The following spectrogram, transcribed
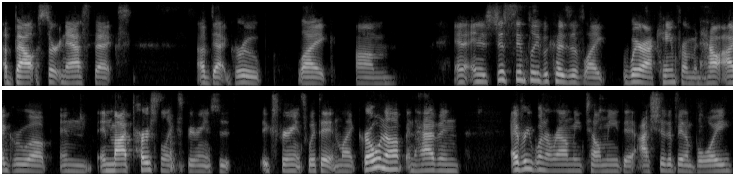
about certain aspects of that group, like, um, and and it's just simply because of like where I came from and how I grew up and and my personal experience experience with it, and like growing up and having everyone around me tell me that I should have been a boy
